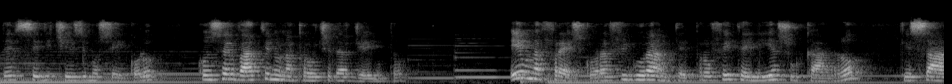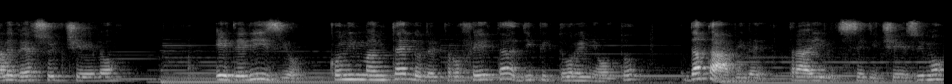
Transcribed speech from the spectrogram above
del XVI secolo, conservate in una croce d'argento, e un affresco raffigurante il profeta Elia sul carro che sale verso il cielo, ed Elisio con il mantello del profeta di pittore ignoto, databile tra il XVI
